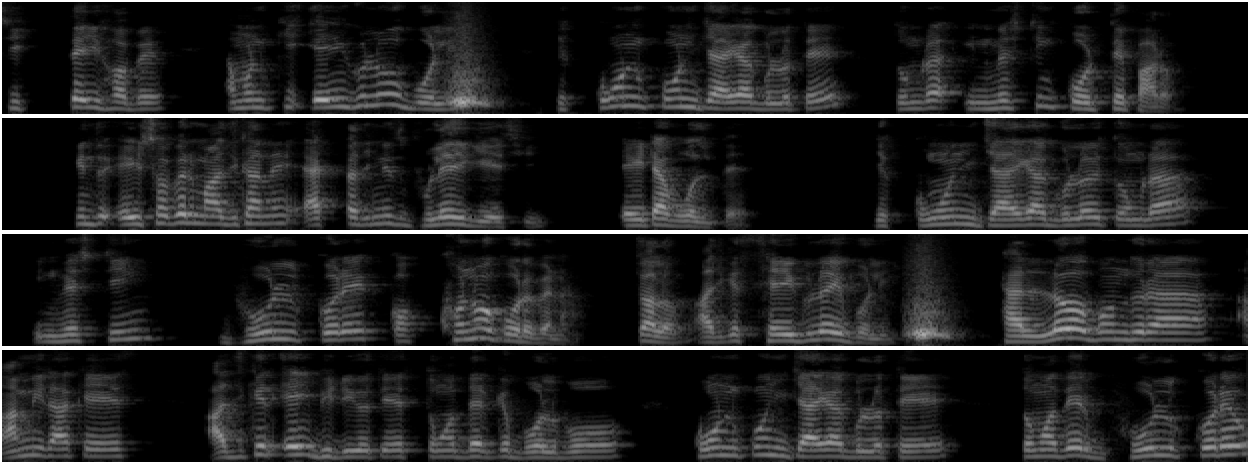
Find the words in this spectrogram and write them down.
শিখতেই হবে। এমনকি এইগুলোও বলি যে কোন কোন জায়গাগুলোতে তোমরা ইনভেস্টিং করতে পারো। কিন্তু এইসবের মাঝখানে একটা জিনিস ভুলেই গিয়েছি, এইটা বলতে। যে কোন জায়গাগুলোয় তোমরা ইনভেস্টিং ভুল করে কখনো করবে না। চলো আজকে সেইগুলোই বলি। হ্যালো বন্ধুরা, আমি রাকেশ। আজকের এই ভিডিওতে তোমাদেরকে বলব কোন কোন জায়গাগুলোতে তোমাদের ভুল করেও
